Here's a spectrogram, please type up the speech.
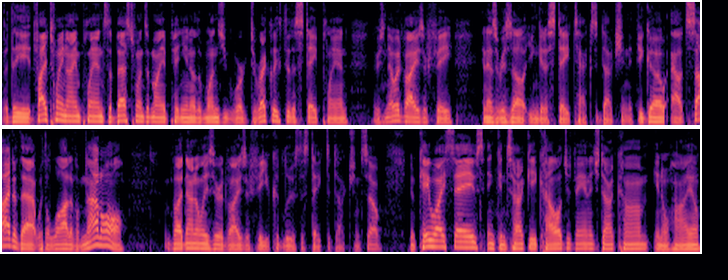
The 529 plans, the best ones, in my opinion, are the ones you work directly through the state plan. There's no advisor fee, and as a result, you can get a state tax deduction. If you go outside of that with a lot of them, not all, but not only is there advisor fee, you could lose the state deduction. So, you know, KY Saves in Kentucky, collegeadvantage.com in Ohio.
